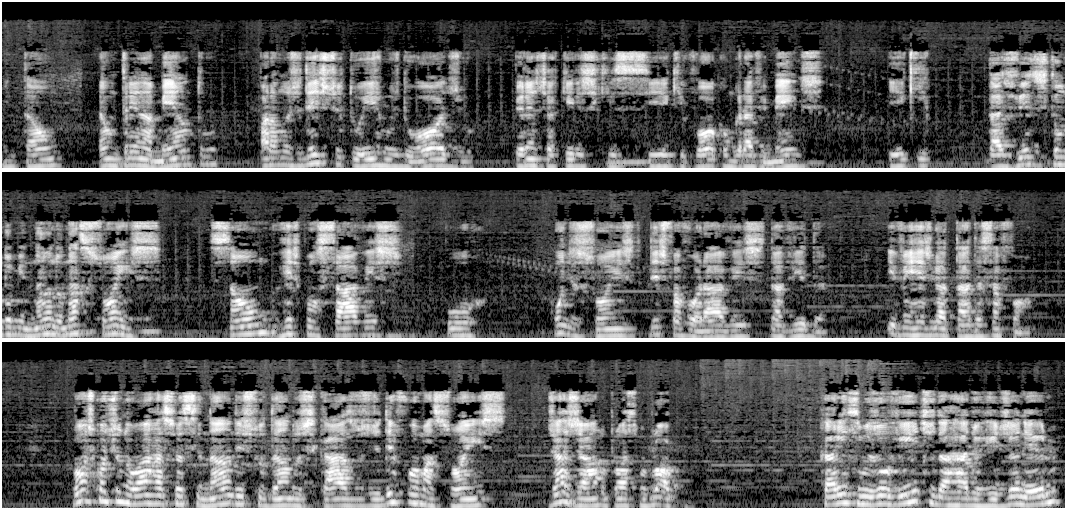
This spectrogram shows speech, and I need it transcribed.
Então, é um treinamento para nos destituirmos do ódio perante aqueles que se equivocam gravemente e que, às vezes, estão dominando nações, são responsáveis por condições desfavoráveis da vida e vem resgatar dessa forma. Vamos continuar raciocinando e estudando os casos de deformações já já no próximo bloco. Caríssimos ouvintes da Rádio Rio de Janeiro,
